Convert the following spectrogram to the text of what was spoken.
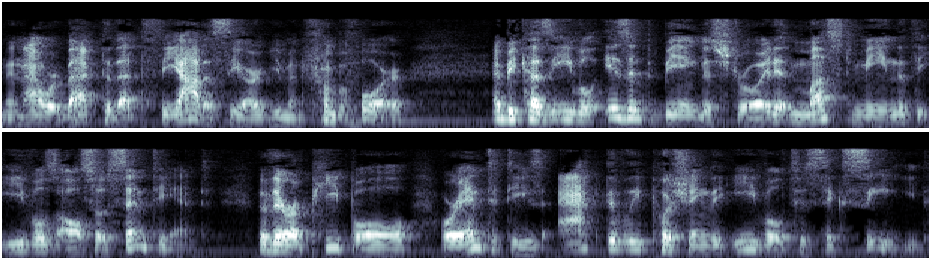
And now we're back to that theodicy argument from before. And because evil isn't being destroyed, it must mean that the evil's also sentient that there are people or entities actively pushing the evil to succeed.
